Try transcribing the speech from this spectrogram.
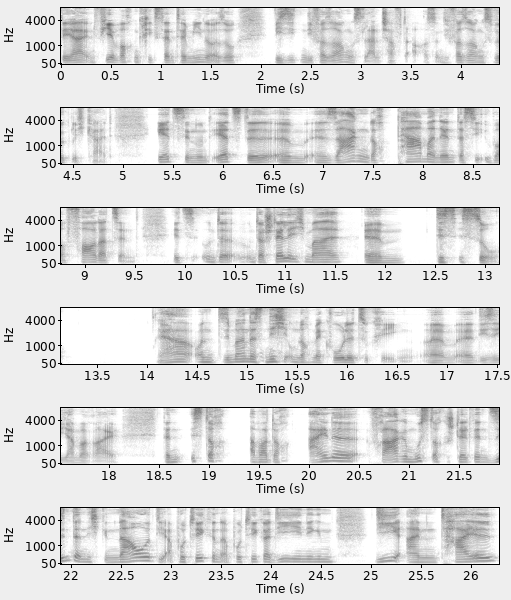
ja, in vier Wochen kriegst du einen Termin oder so. Wie sieht denn die Versorgungslandschaft aus und die Versorgungswirklichkeit? Ärztinnen und Ärzte ähm, äh, sagen doch permanent, dass sie überfordert sind. Jetzt unter, unterstelle ich mal, ähm, das ist so. Ja, und sie machen das nicht, um noch mehr Kohle zu kriegen, ähm, äh, diese Jammerei. Dann ist doch aber doch eine Frage muss doch gestellt werden, sind denn nicht genau die Apothekerinnen und Apotheker diejenigen, die einen Teil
